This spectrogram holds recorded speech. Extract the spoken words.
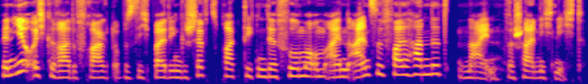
Wenn ihr euch gerade fragt, ob es sich bei den Geschäftspraktiken der Firma um einen Einzelfall handelt, nein, wahrscheinlich nicht.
